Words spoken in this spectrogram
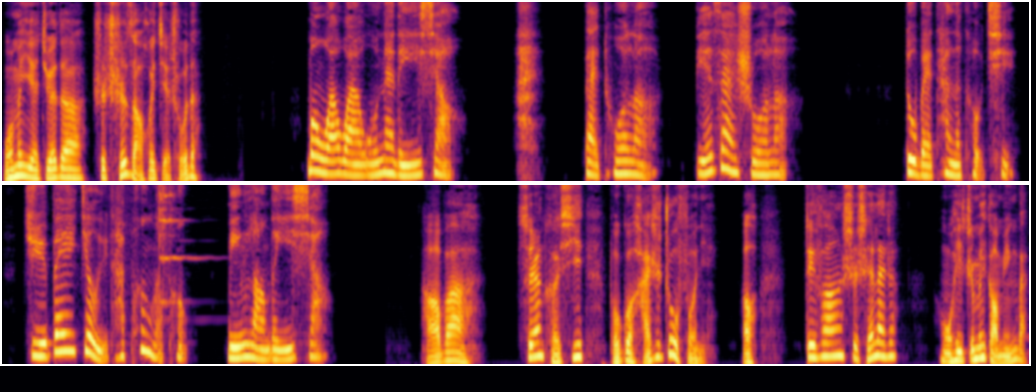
我们也觉得是迟早会解除的。孟婉婉无奈的一笑：“哎，拜托了，别再说了。”杜北叹了口气，举杯就与他碰了碰。明朗的一笑，好吧，虽然可惜，不过还是祝福你哦。对方是谁来着？我一直没搞明白，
